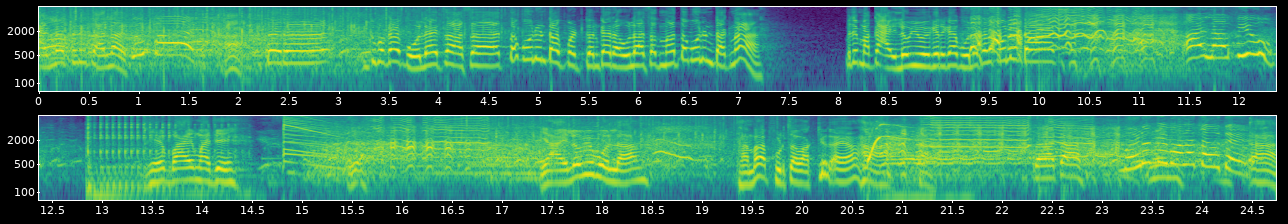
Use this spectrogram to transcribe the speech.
चालला तरी चालला हा, तर तुका काय बोलायचं असा तर बोलून टाक पटकन. काय राहुला असत मला तर बोलून टाक ना. म्हणजे माका आय लव्ह यू वगैरे काय बोलायचं बोलून टाक. आय लव्ह यू हे बाय माझे. आय लव्ह यू बोलला. थांबा पुढचं वाक्य काय हा. तर आता म्हणून मी बोलत नव्हते. हा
